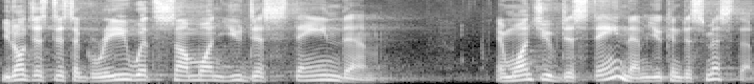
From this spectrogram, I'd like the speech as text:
You don't just disagree with someone, you disdain them. And once you've disdained them, you can dismiss them.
